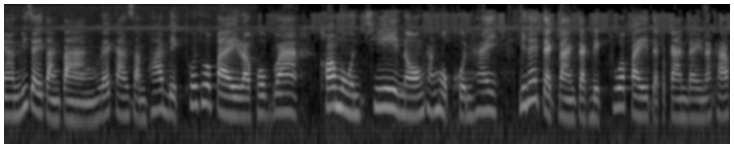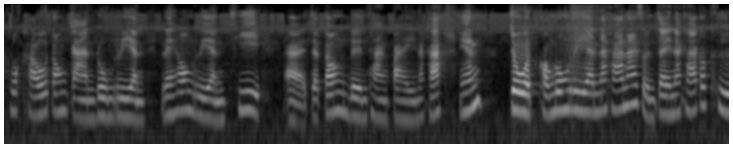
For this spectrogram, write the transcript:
งานวิจัยต่างๆ และการสัมภาษณ์เด็กทั่ว ๆ ไป เราพบว่าข้อมูลที่น้องทั้ง 6 คนให้ไม่ได้แตกต่างจากเด็กทั่วไปแต่ประการใดนะคะ พวกเขาต้องการโรงเรียนและห้องเรียนที่จะต้องเดินทางไปนะคะงั้น โจทย์ของโรงเรียนนะคะน่าสนใจนะคะก็คือ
